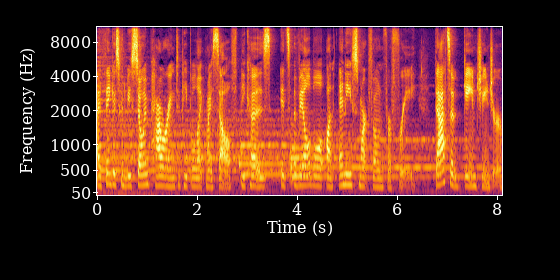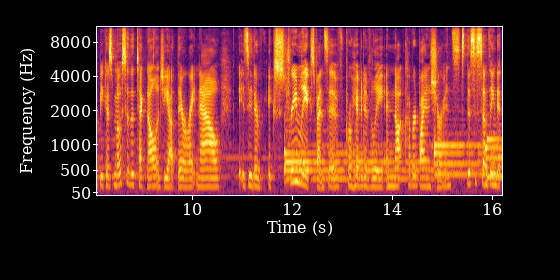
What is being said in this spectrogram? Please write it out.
I think is gonna be so empowering to people like myself because it's available on any smartphone for free that's a game changer because most of the technology out there right now is either extremely expensive, prohibitively, and not covered by insurance. This is something that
